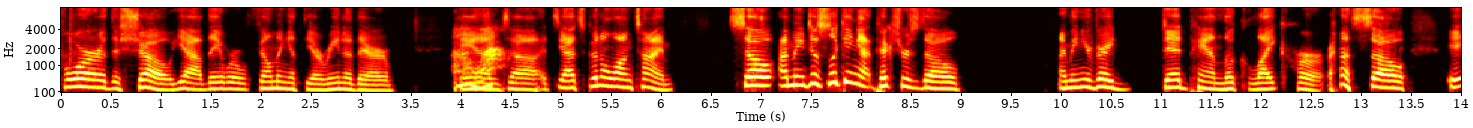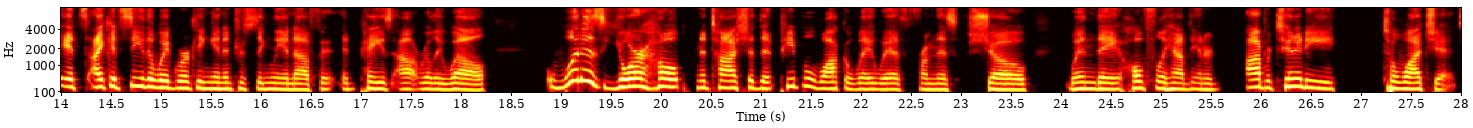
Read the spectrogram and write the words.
for the show. Yeah, they were filming at the arena there Oh, and wow. uh, it's yeah, it's been a long time. So I mean, just looking at pictures though, I mean, you're very deadpan look like her. so it, it's I could see the wig working, and interestingly enough, it, it pays out really well. What is your hope, Natasha, that people walk away with from this show when they hopefully have the inter- opportunity to watch it?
